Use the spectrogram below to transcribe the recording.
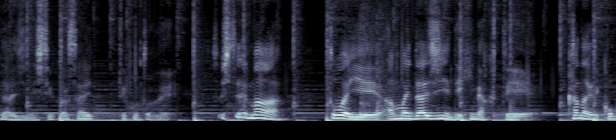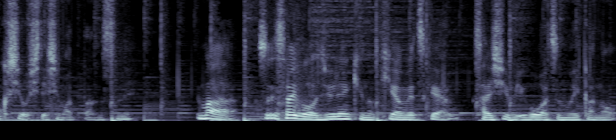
大事にしてくださいってことでそしてまあとはいえあんまり大事にできなくてかなり酷使をしてしまったんですね。まあそれで最後10連休の極めつけは最終日5月6日の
